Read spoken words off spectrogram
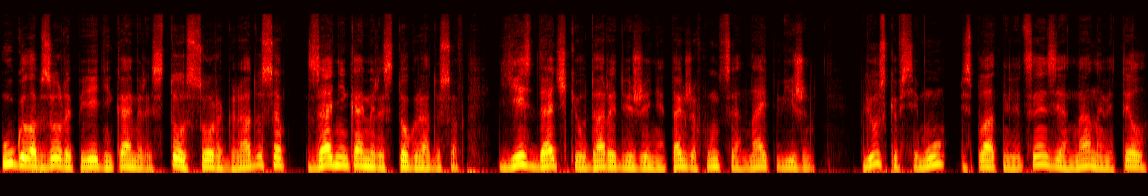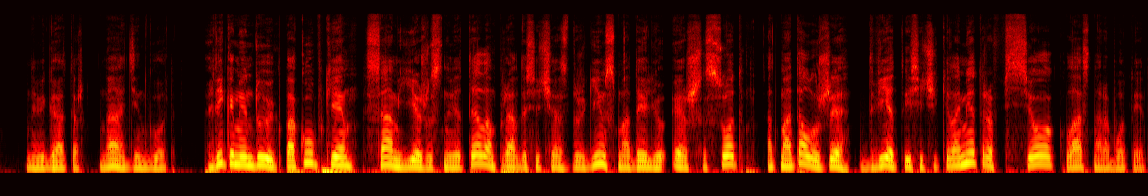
угол обзора передней камеры 140 градусов, задней камеры 100 градусов есть датчики удара и движения, также функция Night Vision. Плюс ко всему бесплатная лицензия на Navitel навигатор на один год. Рекомендую к покупке. Сам езжу с Navitel, правда сейчас с другим, с моделью R600. Отмотал уже 2000 километров, все классно работает.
